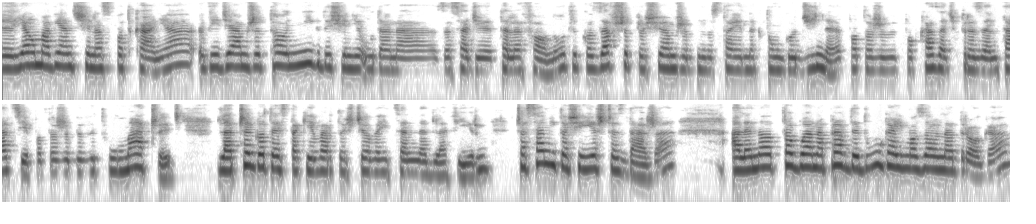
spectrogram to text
Y, ja umawiając się na spotkania, wiedziałam, że to nigdy się nie uda na zasadzie telefonu, tylko zawsze prosiłam, żebym dostała jednak tą godzinę po to, żeby pokazać prezentację, po to, żeby wytłumaczyć, dlaczego to jest takie wartościowe i cenne dla firm. Czasami to się jeszcze zdarza, ale no, to była naprawdę długa i mozolna droga.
